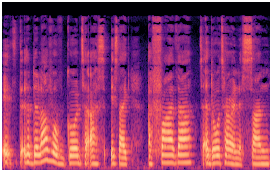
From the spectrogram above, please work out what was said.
it's the, the love of God to us is like a father to a daughter and a son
